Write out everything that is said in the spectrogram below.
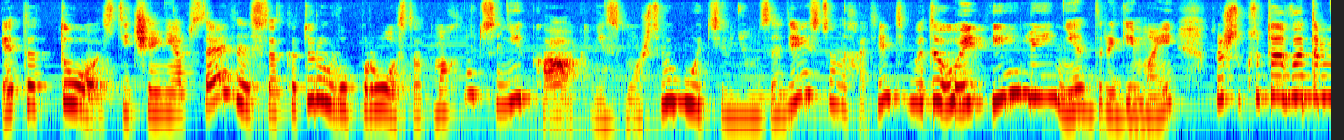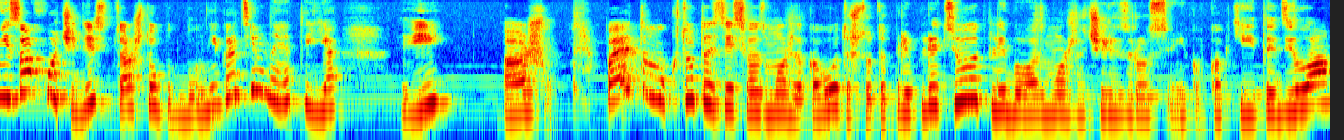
это то стечение обстоятельств, от которого вы просто отмахнуться никак не сможете. Вы будете в нем задействованы, хотите вы этого или нет, дорогие мои. Потому что кто-то в этом не захочет действовать, потому что опыт был негативный, это я вижу ажу. Поэтому кто-то здесь, возможно, кого-то что-то приплетет, либо, возможно, через родственников какие-то дела,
